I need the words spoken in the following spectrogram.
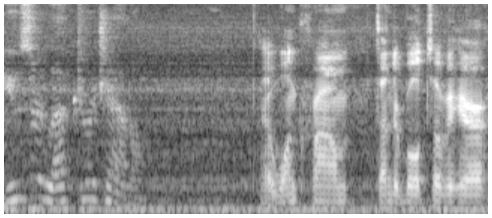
User left your channel. Got one Crom, Thunderbolts over here.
